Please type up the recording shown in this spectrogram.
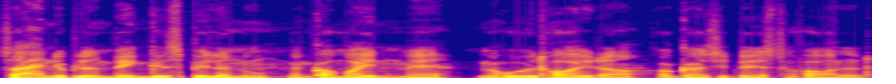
så er han jo blevet en bænket spiller nu, Man kommer ind med, med hovedet højt og, og gør sit bedste for holdet.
